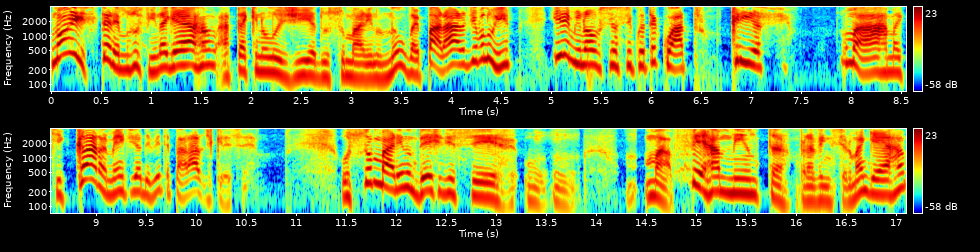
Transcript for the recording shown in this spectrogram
nós teremos o fim da guerra, a tecnologia do submarino não vai parar de evoluir, e em 1954 cria-se uma arma que claramente já devia ter parado de crescer. O submarino deixa de ser um- um- uma ferramenta para vencer uma guerra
